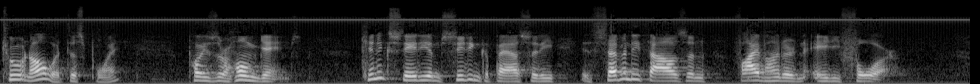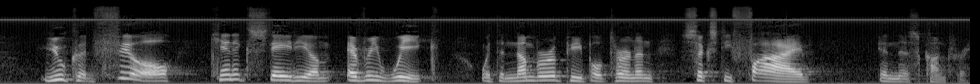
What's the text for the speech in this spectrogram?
2 0 at this point, plays their home games. Kinnick Stadium seating capacity is 70,584. You could fill Kinnick Stadium every week with the number of people turning 65 in this country.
